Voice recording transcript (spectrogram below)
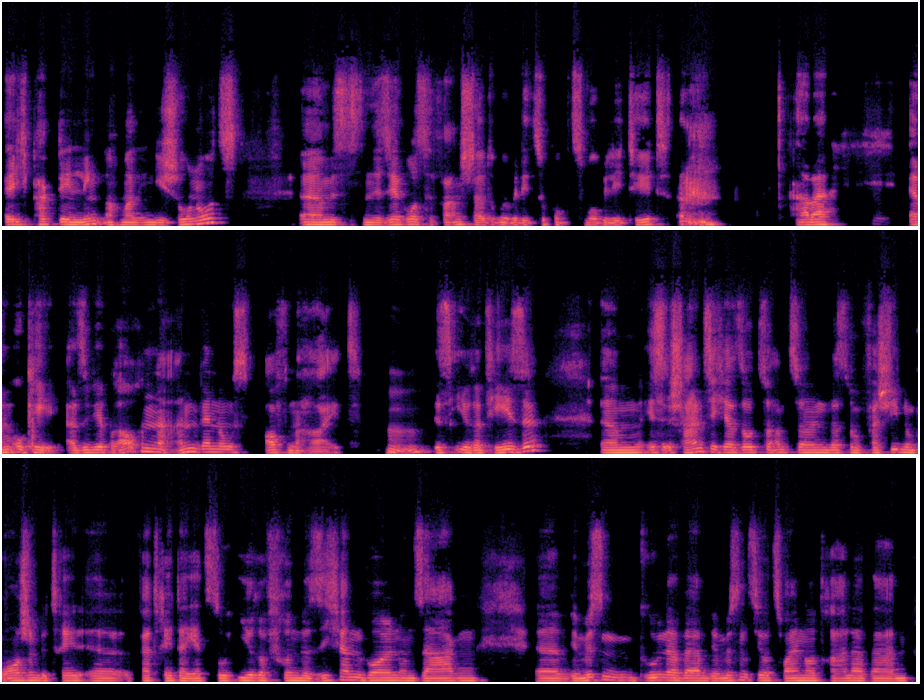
Ich pack den Link nochmal in die Shownotes. Ähm, es ist eine sehr große Veranstaltung über die Zukunftsmobilität. Aber ähm, okay, also wir brauchen eine Anwendungsoffenheit. Hm. Ist Ihre These. Ähm, es scheint sich ja so zu abzählen, dass so verschiedene Branchenvertreter äh, jetzt so ihre Fründe sichern wollen und sagen, äh, wir müssen grüner werden, wir müssen CO2-neutraler werden.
